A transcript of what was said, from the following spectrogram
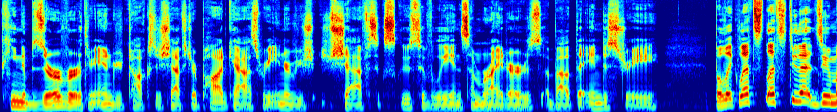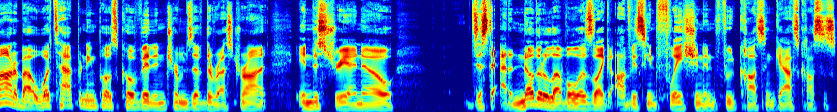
keen observer through Andrew Talks to Chefs, your podcast, where you interview chefs exclusively and some writers about the industry. But like, let's let's do that zoom out about what's happening post COVID in terms of the restaurant industry. I know just to add another level is like obviously inflation and food costs and gas costs.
